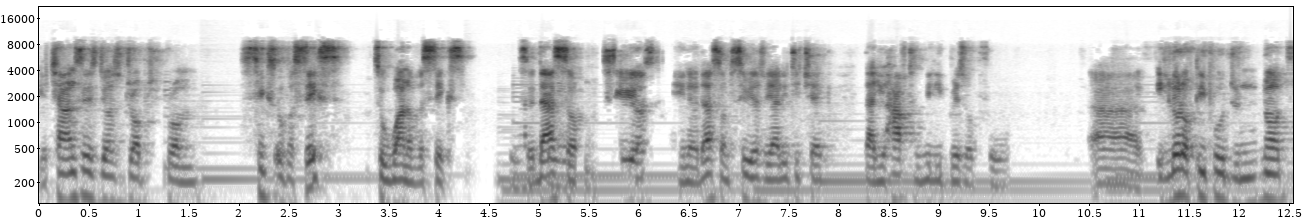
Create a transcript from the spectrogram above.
your chances just dropped from six over six to one over six so that's some serious you know that's some serious reality check that you have to really brace up for. Uh, a lot of people do not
